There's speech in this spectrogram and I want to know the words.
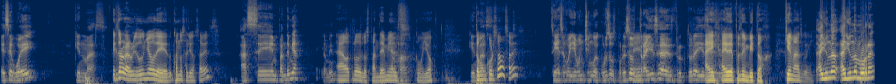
Ese güey, ¿quién más? Héctor Garduño de ¿cuándo salió, sabes? Hace en pandemia también. Ah, otro de los pandemials Ajá. como yo. ¿Quién ¿Tomó un curso, sabes? Sí, ese güey lleva un chingo de cursos, por eso Sí. trae esa estructura y ese... Ahí, ahí después lo invito. ¿Quién más, güey? Hay una, hay una morra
